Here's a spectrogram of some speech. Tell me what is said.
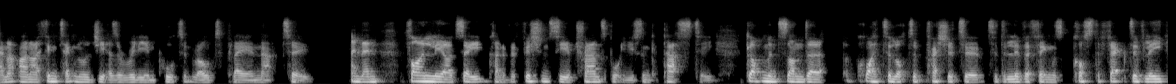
And, and I think technology has a really important role to play in that too. And then finally, I'd say kind of efficiency of transport use and capacity. Government's under quite a lot of pressure to, to deliver things cost effectively.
